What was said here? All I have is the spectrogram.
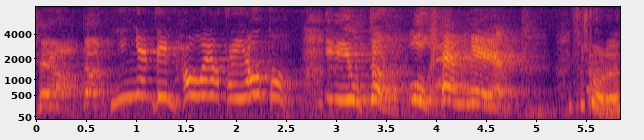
teater! Ingen vill ha er teater! Idioter! Åk hem med er! Förstår du?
